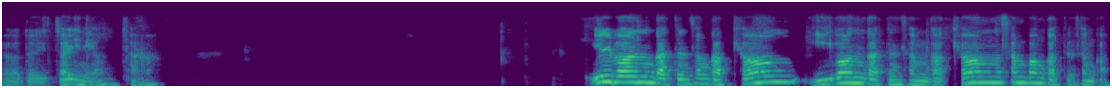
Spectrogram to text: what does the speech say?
이것도 잘리네요. 자 1번 같은 삼각형, 2번 같은 삼각형, 3번 같은 삼각형.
